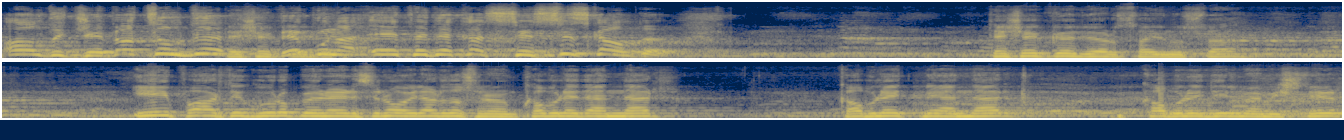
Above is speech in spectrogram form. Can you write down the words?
aldı cebe atıldı Teşekkür ve ederim. buna EPDK sessiz kaldı. Teşekkür ediyoruz Sayın Usta. İyi Parti grup önerisini oylarda sunuyorum. Kabul edenler, kabul etmeyenler kabul edilmemiştir.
